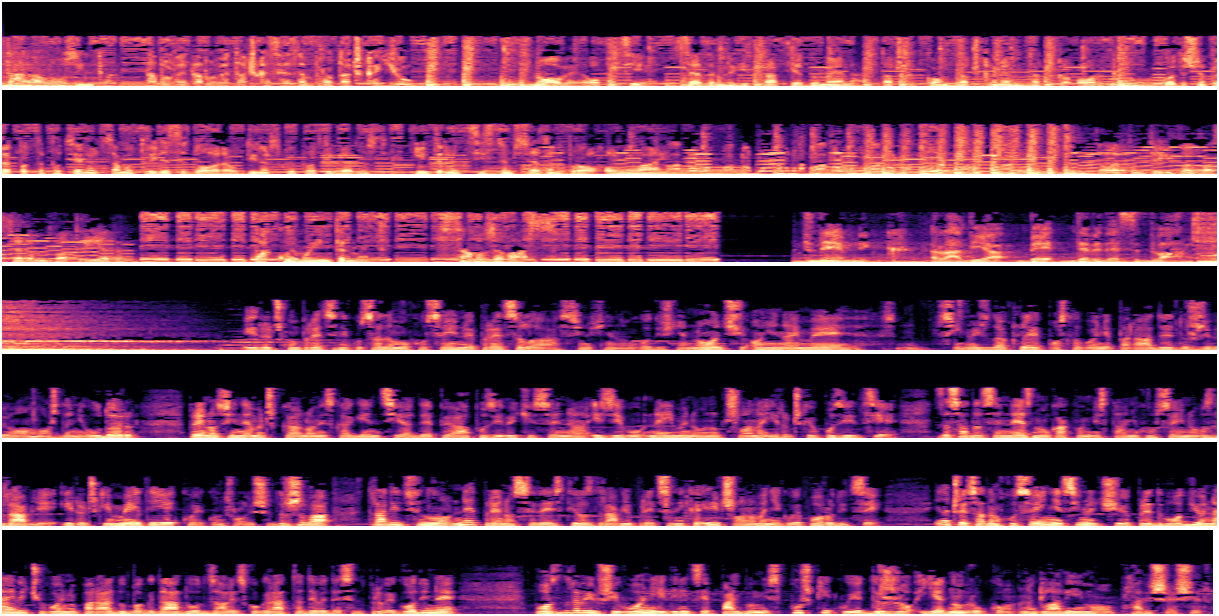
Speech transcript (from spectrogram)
Stara lozinka www.sezampro.ju Nove opcije Sezam registracija domena .com.net.org Godišnja pretplata po cijeni od samo 30 dolara u dinarskoj protivrednosti. Internet sistem Sezam Pro online. Telefon 3227-231. Pakujemo internet samo za vas. Dnevnik radija B92. Iračkom predsjedniku Sadamu Huseinu je presela sinoćnja novogodišnja noć. On je naime sinoć, dakle, posle vojne parade doživeo moždani udar. Prenosi nemačka novinska agencija DPA pozivajući se na izjavu neimenovanog člana iračke opozicije. Za sada se ne zna u kakvom je stanju Huseinovo zdravlje. Iračke medije, koje kontroliše država, tradicionalno ne prenose vesti o zdravlju predsjednika ili članova njegove porodice. Inače, Sadam Husein je sinoć predvodio najveću vojnu paradu u Bagdadu od Zalivskog rata 1991. godine, pozdravivši vojne jedinice paljbom iz puške koju je držao jednom rukom. Na glavi imao plavi šešir.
